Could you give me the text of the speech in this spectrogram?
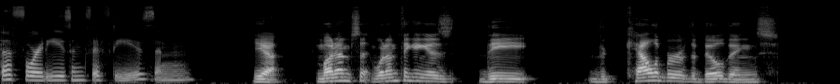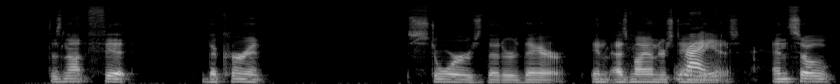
the 40s and 50s and Yeah. What I'm what I'm thinking is the the caliber of the buildings does not fit the current stores that are there in as my understanding Right. is. And so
